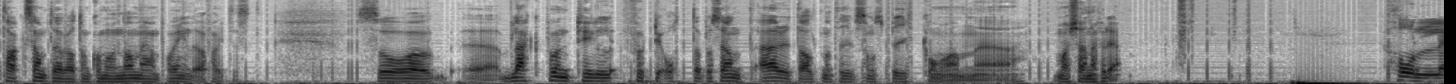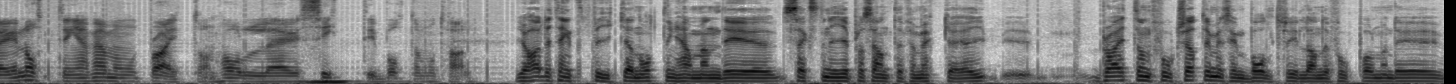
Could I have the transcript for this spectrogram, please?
tacksamt över att de kom undan med en poäng där faktiskt. Så eh, Blackburn till 48% är ett alternativ som spik om man, eh, man känner för det. Håller Nottingham hemma mot Brighton. Håller City borta mot Hull. Jag hade tänkt spika Nottingham men det är 69% är för mycket. Jag, Brighton fortsätter med sin bolltrillande fotboll men det är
